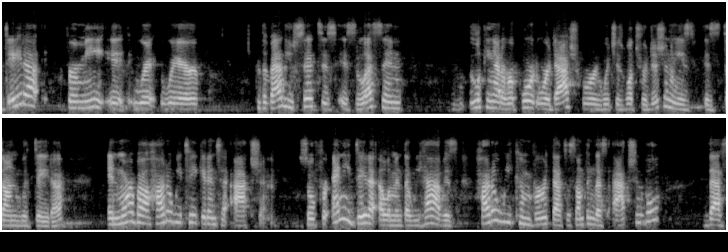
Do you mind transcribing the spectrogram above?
data for me, it, where, where the value sits is, is less in looking at a report or a dashboard, which is what traditionally is, is done with data, and more about how do we take it into action. So for any data element that we have is how do we convert that to something that's actionable, that's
